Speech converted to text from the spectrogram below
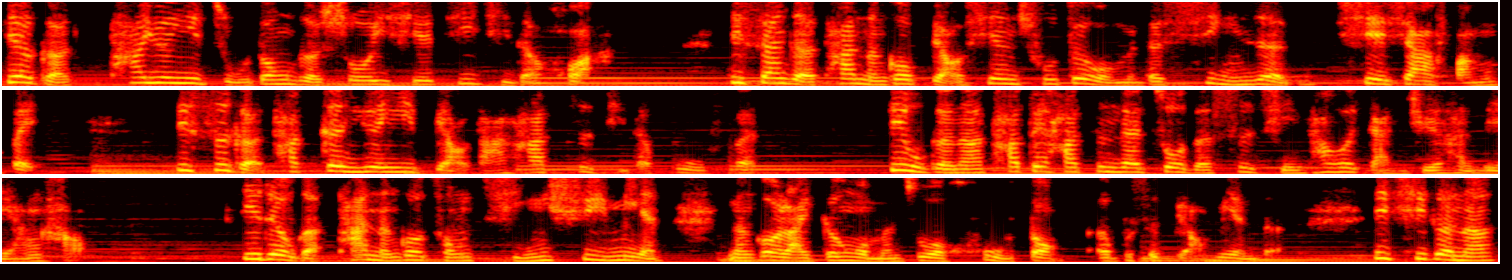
第二个，他愿意主动的说一些积极的话；第三个，他能够表现出对我们的信任，卸下防备；第四个，他更愿意表达他自己的部分；第五个呢，他对他正在做的事情，他会感觉很良好；第六个，他能够从情绪面能够来跟我们做互动，而不是表面的；第七个呢，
